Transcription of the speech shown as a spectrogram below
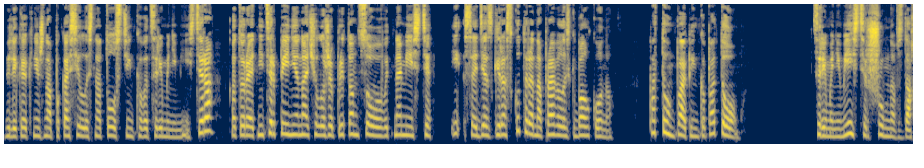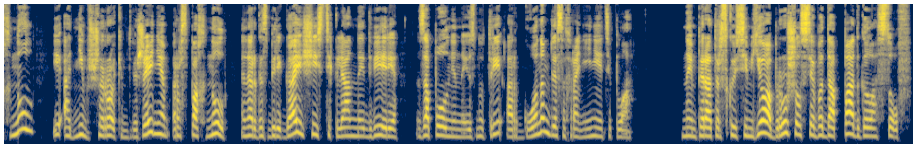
Великая княжна покосилась на толстенького церемонимейстера, который от нетерпения начал уже пританцовывать на месте, и, сойдя с гироскутера, направилась к балкону. «Потом, папенька, потом!» Церемонимейстер шумно вздохнул и одним широким движением распахнул энергосберегающие стеклянные двери, заполненные изнутри аргоном для сохранения тепла. На императорскую семью обрушился водопад голосов.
